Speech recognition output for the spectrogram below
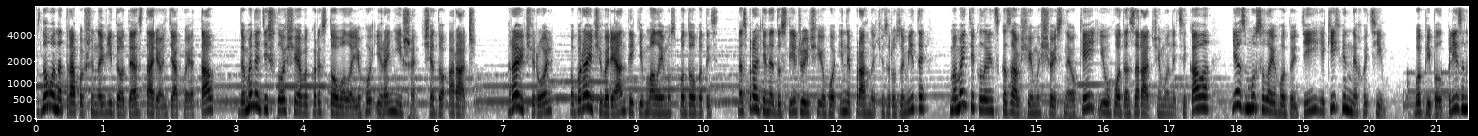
знову натрапивши на відео, де Астаріон дякує Тав, до мене дійшло, що я використовувала його і раніше, ще до Арач. Граючи роль, обираючи варіанти, які б мали йому сподобатись, насправді не досліджуючи його і не прагнучи зрозуміти, в моменті, коли він сказав, що йому щось не окей, і угода з Арач йому не цікава, я змусила його до дій, яких він не хотів. Бо people-pleasing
